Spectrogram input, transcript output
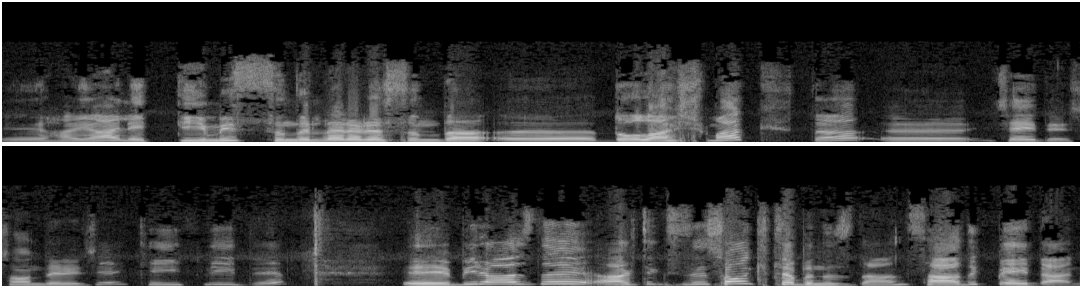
e, hayal ettiğimiz sınırlar arasında e, dolaşmak da e, şeydi son derece keyifliydi. E, biraz da artık sizin son kitabınızdan Sadık Bey'den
